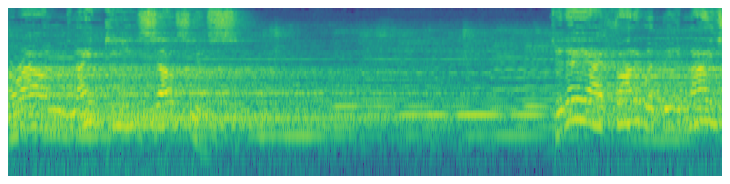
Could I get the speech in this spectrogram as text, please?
around 19 Celsius. Today I thought it would be nice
